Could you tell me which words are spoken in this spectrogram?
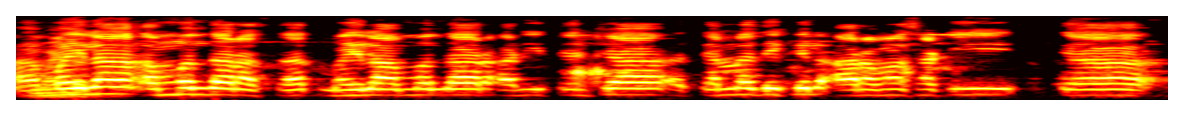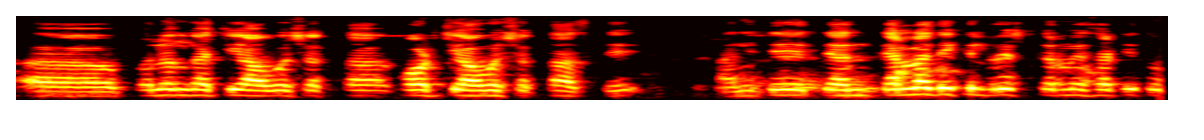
अ, महिला अंमलदार असतात. महिला अंमलदार आणि त्यांच्या त्यांना देखील आरामासाठी त्या अ, पलंगाची आवश्यकता कॉटची आवश्यकता असते. आणि ते त्यां- त्यांना देखील रेस्ट करण्यासाठी तो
